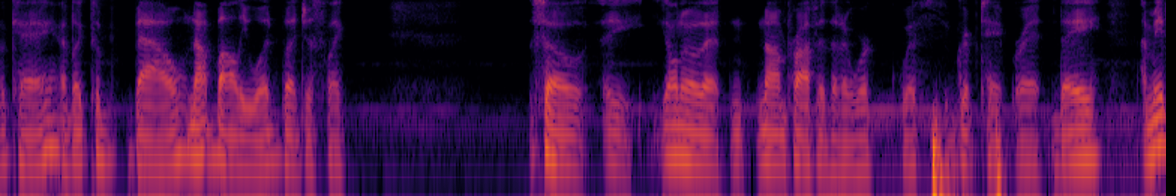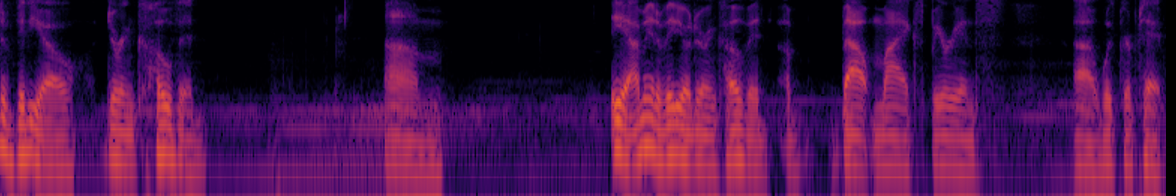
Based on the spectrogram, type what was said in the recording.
Okay, I'd like to bow, not Bollywood, but just like. So uh, y'all know that nonprofit that I work with, Grip Tape, right? They, I made a video during COVID. Um. Yeah, I made a video during COVID about my experience uh, with Grip Tape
